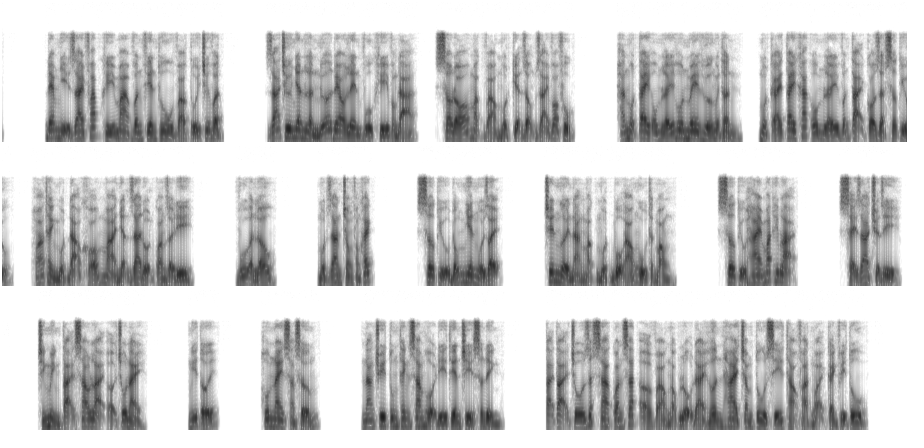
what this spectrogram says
Đem nhị giai pháp khí ma vân phiên thu vào túi chữ vật. Dã chư nhân lần nữa đeo lên vũ khí vòng đá, sau đó mặc vào một kiện rộng rãi võ phục. Hắn một tay ôm lấy hôn mê hướng nguyện thần, một cái tay khác ôm lấy vẫn tại co giật sơ cửu, hóa thành một đạo khó mà nhận ra độn quang rời đi. Vũ ẩn lâu. Một gian trong phòng khách. Sơ cửu đống nhiên ngồi dậy. Trên người nàng mặc một bộ áo ngủ thật mỏng. Sơ cửu hai mắt híp lại. Xảy ra chuyện gì? Chính mình tại sao lại ở chỗ này? Nghĩ tới. Hôm nay sáng sớm. Nàng truy tung thanh sam hội đi thiên trì sơn đỉnh. Tại tại chỗ rất xa quan sát ở vào ngọc lộ đài hơn 200 tu sĩ thảo phạt ngoại cảnh phỉ tu.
